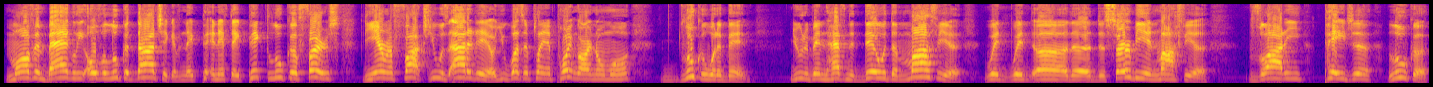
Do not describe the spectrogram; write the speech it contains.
Marvin Bagley over Luka Doncic. If they and if they picked Luka first, De'Aaron Fox, you was out of there, or you wasn't playing point guard no more. Luka would have been. You would have been having to deal with the mafia, with with uh, the the Serbian mafia, Vlade, Peja, Luka,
